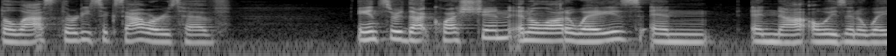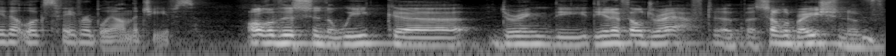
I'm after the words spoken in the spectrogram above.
the last 36 hours have answered that question in a lot of ways and and not always in a way that looks favorably on the Chiefs. All of this in the week uh, during the, the NFL draft, a, a celebration of,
